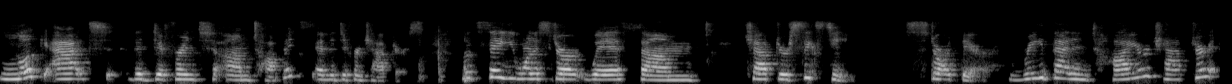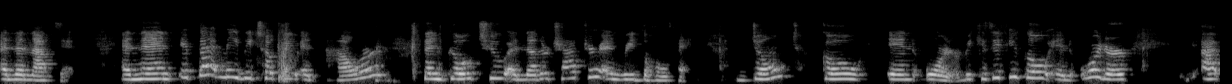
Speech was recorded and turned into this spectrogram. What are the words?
look at the different um, topics and the different chapters. Let's say you want to start with um, chapter 16. Start there. Read that entire chapter, and then that's it. And then, if that maybe took you an hour, then go to another chapter and read the whole thing. Don't go in order because if you go in order, at,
